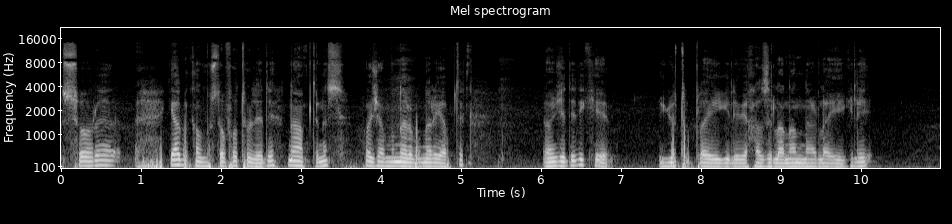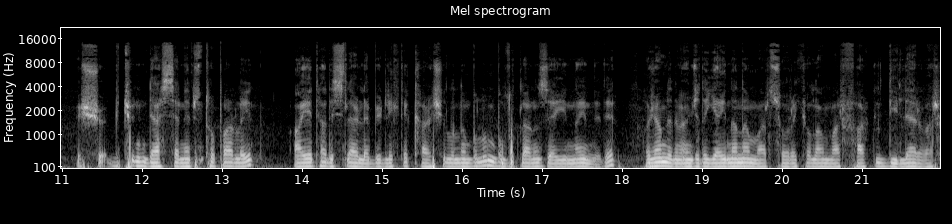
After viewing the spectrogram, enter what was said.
Sonra gel bakalım Mustafa otur dedi. Ne yaptınız? Hocam bunları bunları yaptık. Önce dedi ki YouTube'la ilgili ve hazırlananlarla ilgili şu bütün derslerin hepsini toparlayın. Ayet hadislerle birlikte karşılığını bulun, bulduklarınızı yayınlayın dedi. Hocam dedim önce de yayınlanan var, sonraki olan var, farklı diller var.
